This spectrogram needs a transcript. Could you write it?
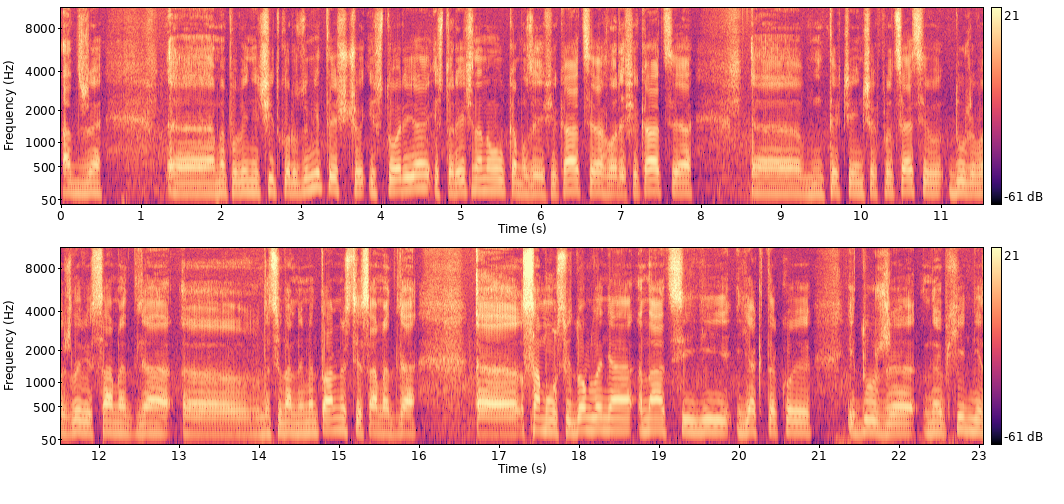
адже ми повинні чітко розуміти, що історія, історична наука, музеїфікація, глорифікація е, тих чи інших процесів дуже важливі саме для е, національної ментальності, саме для е, самоусвідомлення нації як такої, і дуже необхідні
